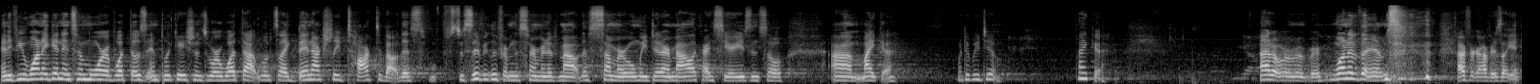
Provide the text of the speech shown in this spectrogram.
And if you want to get into more of what those implications were, what that looked like, Ben actually talked about this specifically from the Sermon of Mount this summer when we did our Malachi series. And so, um, Micah, what did we do? Micah. I don't remember. One of the M's. I forgot for a second.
